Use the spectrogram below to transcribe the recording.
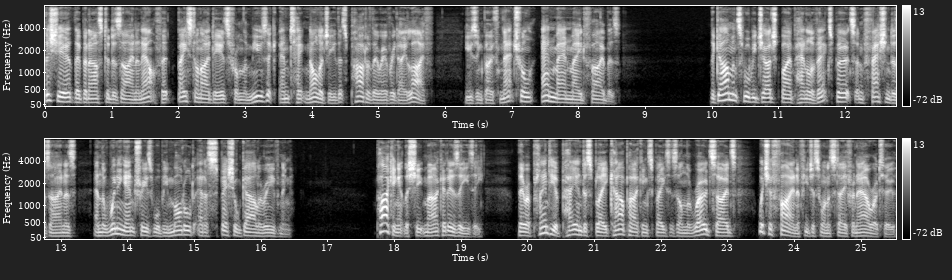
This year, they've been asked to design an outfit based on ideas from the music and technology that's part of their everyday life, using both natural and man made fibres. The garments will be judged by a panel of experts and fashion designers, and the winning entries will be modelled at a special gala evening. Parking at the sheep market is easy. There are plenty of pay and display car parking spaces on the roadsides which are fine if you just want to stay for an hour or two.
